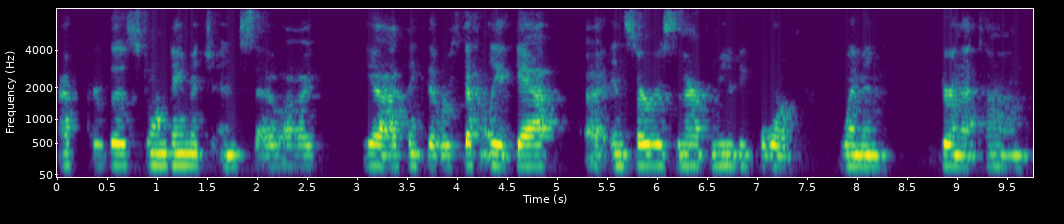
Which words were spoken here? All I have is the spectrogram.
after the storm damage, and so I, yeah, I think there was definitely a gap uh, in service in our community for women during that time.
